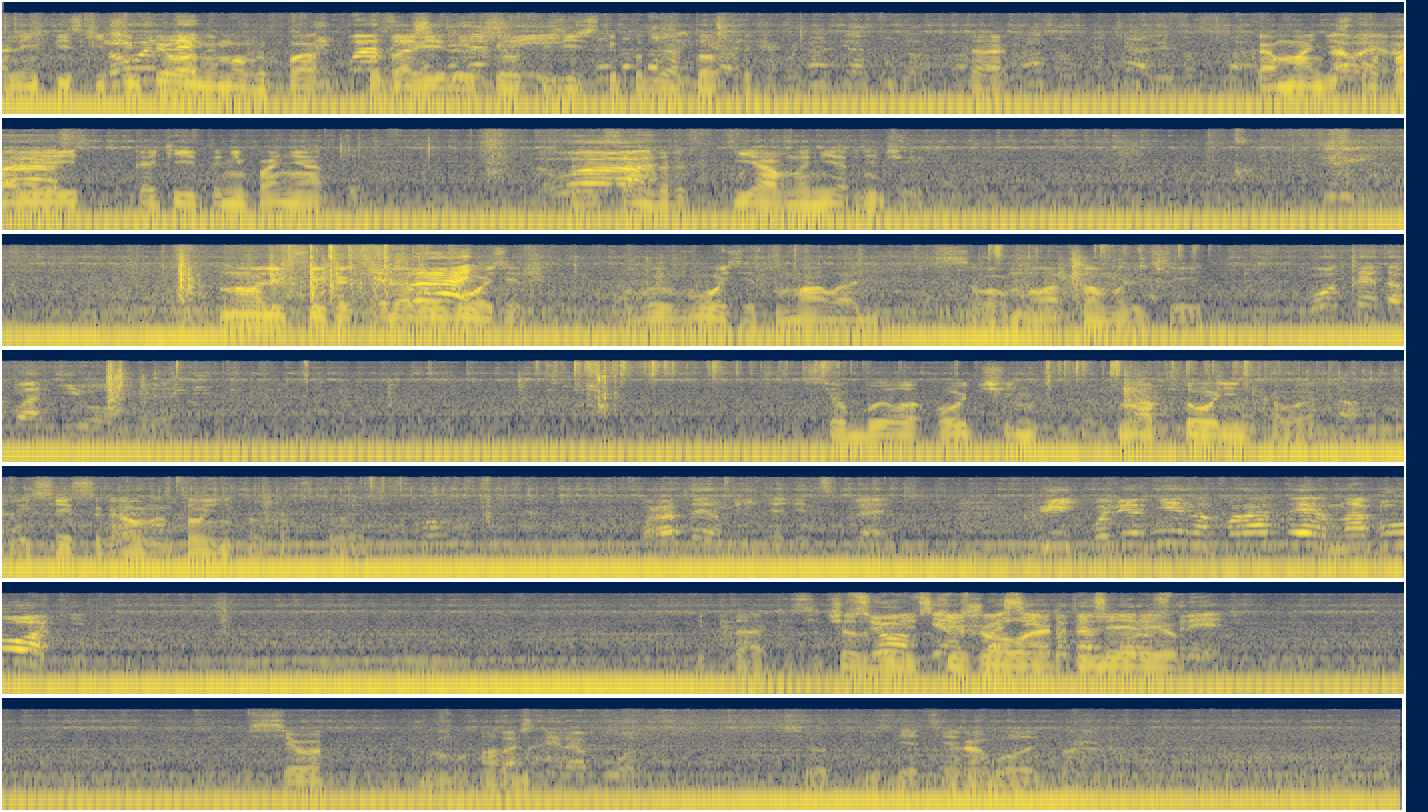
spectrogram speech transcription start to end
Олимпийские Ну чемпионы могут по- позавидовать его физической подготовке. Так, в команде Строполей какие-то непонятки. Александр явно нервничает. Но Алексей, как всегда, вывозит. Вывозит. Молодцом. Молодцом, Алексей. Вот это подъем, блядь. Все было очень на тоненького. Алексей сыграл на тоненького, так сказать. Паратер, видите, один цепляет. Вить, поверни на паратер, на блоки. Итак, сейчас Все, будет тяжелая спасибо, артиллерия. Все. Ну ладно. Пошли работать. Все, пиздец, не работать пошел.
